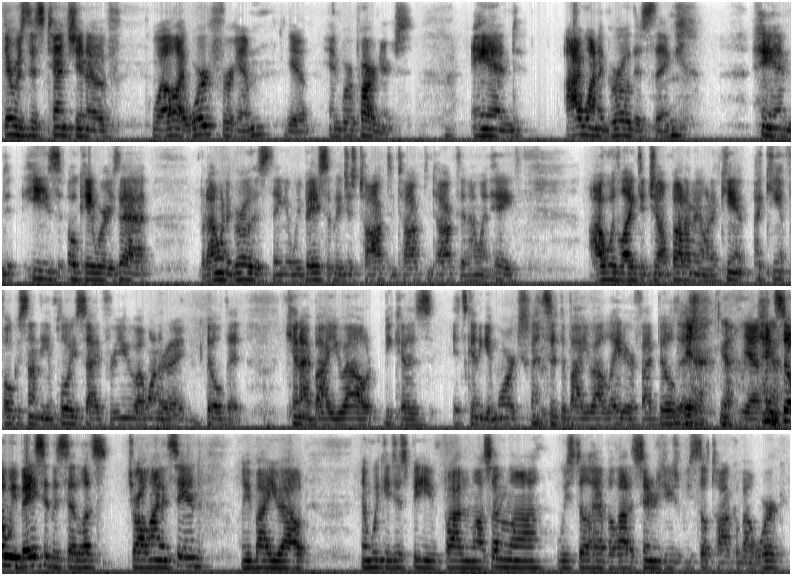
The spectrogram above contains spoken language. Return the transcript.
there was this tension of, well, I work for him yeah and we're partners. And I want to grow this thing. And he's okay where he's at, but I want to grow this thing. And we basically just talked and talked and talked. And I went, hey, I would like to jump out on my own. I can't. I can't focus on the employee side for you. I want to build it. Can I buy you out? Because it's going to get more expensive to buy you out later if I build it. yeah Yeah. yeah And so we basically said, let's draw a line in the sand. Let me buy you out. And we can just be father in law, son in law. We still have a lot of synergies. We still talk about work,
